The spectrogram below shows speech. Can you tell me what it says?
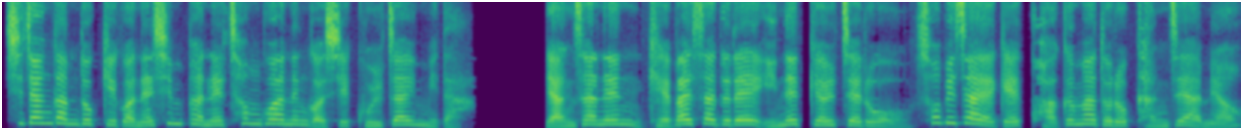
시장감독기관의 심판을 청구하는 것이 골자입니다. 양사는 개발사들의 인앱 결제로 소비자에게 과금하도록 강제하며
